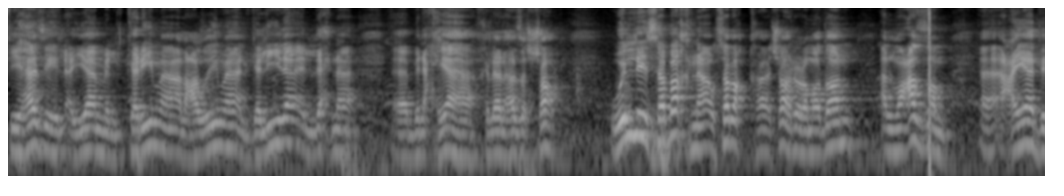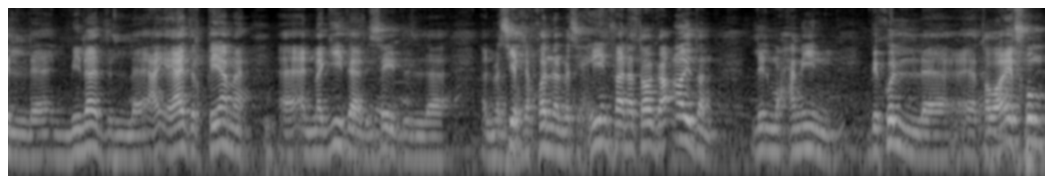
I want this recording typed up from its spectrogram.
في هذه الأيام الكريمة العظيمة الجليلة اللي إحنا آه، بنحياها خلال هذا الشهر. واللي سبقنا أو سبق شهر رمضان المعظم ال- الميلاد ال- أعياد القيامة آه، المجيدة للسيد ال- المسيح لاخواننا المسيحيين فأنا اتوجه أيضا للمحامين بكل آه، طوائفهم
